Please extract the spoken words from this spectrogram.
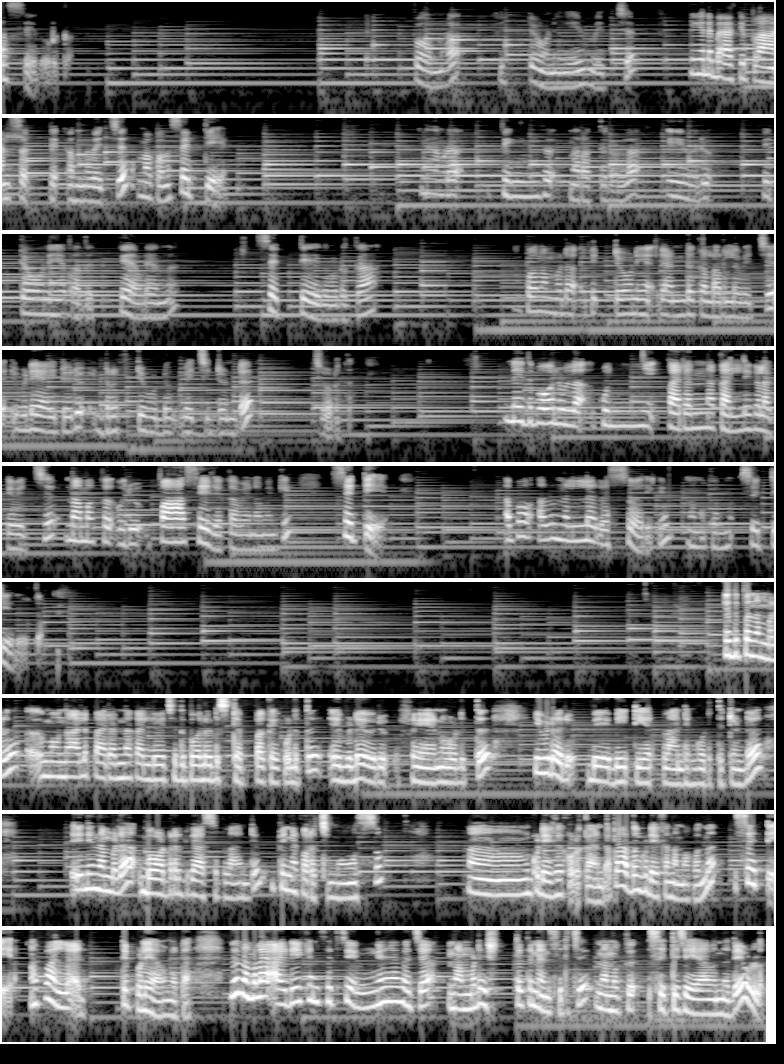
പ്രസ് ചെയ്ത് കൊടുക്കുക ഇപ്പോൾ നമ്മൾ ഫിറ്റോണിയയും വെച്ച് ഇങ്ങനെ ബാക്കി പ്ലാന്റ്സ് ഒക്കെ ഒന്ന് വെച്ച് നമുക്കൊന്ന് സെറ്റ് ചെയ്യാം. ഇനി നമ്മുടെ പിങ്ക് നിറത്തിലുള്ള ഈ ഒരു ഫിറ്റോണിയ പതുക്കെ അവിടെ ഒന്ന് സെറ്റ് ചെയ്ത് കൊടുക്കുക അപ്പോൾ നമ്മുടെ ഫിറ്റോണിയ രണ്ട് കളറിൽ വെച്ച് ഇവിടെ ആയിട്ടൊരു ഡ്രിഫ്റ്റ് വുഡും വെച്ചിട്ടുണ്ട്. വെച്ച് കൊടുക്കുക പിന്നെ ഇതുപോലുള്ള കുഞ്ഞി പരന്ന കല്ലുകളൊക്കെ വെച്ച് നമുക്ക് ഒരു പാസേജ് ഒക്കെ വേണമെങ്കിൽ സെറ്റ് ചെയ്യാം. അപ്പോൾ അത് നല്ല രസമായിരിക്കും. നമുക്കൊന്ന് സെറ്റ് ചെയ്ത് വെക്കാം. ഇതിപ്പോൾ നമ്മൾ മൂന്നാൽ പരന്ന കല്ല് വെച്ച് ഇതുപോലെ ഒരു സ്റ്റെപ്പൊക്കെ കൊടുത്ത് ഇവിടെ ഒരു ഫേൺ കൊടുത്ത് ഇവിടെ ഒരു ബേബി ടിയർ പ്ലാന്റും കൊടുത്തിട്ടുണ്ട്. ഇനി നമ്മുടെ ബോർഡർ ഗ്രാസ് പ്ലാന്റും പിന്നെ കുറച്ച് മോസും കൂടിയൊക്കെ കൊടുക്കാനുണ്ട്. അപ്പോൾ അതും കൂടിയൊക്കെ നമുക്കൊന്ന് സെറ്റ് ചെയ്യാം. അപ്പോൾ നല്ല അടിപൊളിയാവും കേട്ടോ. ഇത് നമ്മളെ ഐഡിയക്ക് അനുസരിച്ച് എങ്ങനെയാണെന്ന് വെച്ചാൽ നമ്മുടെ ഇഷ്ടത്തിനനുസരിച്ച് നമുക്ക് സെറ്റ് ചെയ്യാവുന്നതേ ഉള്ളൂ.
